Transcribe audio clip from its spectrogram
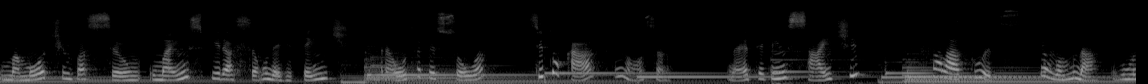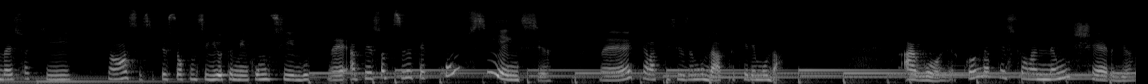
uma motivação, uma inspiração de repente para outra pessoa se tocar, tipo, nossa, né? Ter aquele insight e falar, putz, eu vou mudar, eu vou mudar isso aqui. Nossa, se a pessoa conseguiu, eu também consigo, né? A pessoa precisa ter consciência, né, que ela precisa mudar para querer mudar. Agora, quando a pessoa não enxerga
